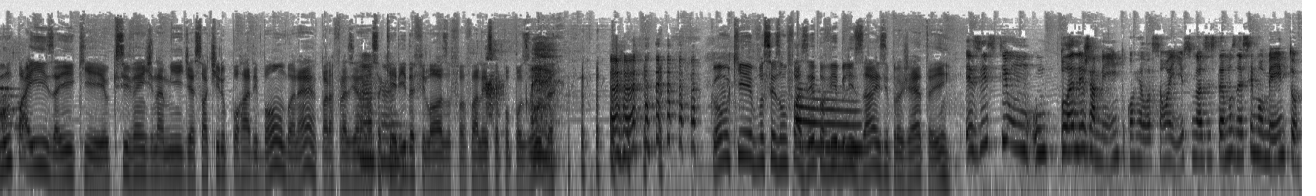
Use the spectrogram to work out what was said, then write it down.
num país aí que o que se vende na mídia é só tiro, porrada e bomba, né? Parafraseando a nossa querida filósofa Valesca Popozuda. Como que vocês vão fazer para viabilizar esse projeto aí? Existe um, um, planejamento com relação a isso. Nós estamos nesse momento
